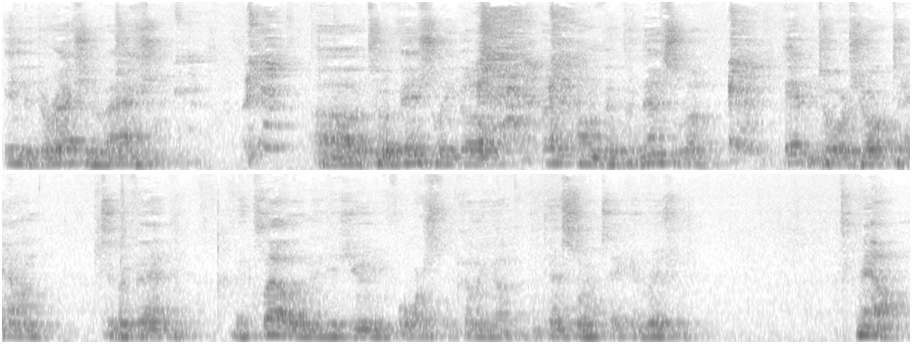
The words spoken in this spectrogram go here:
in the direction of Ashland uh, to eventually go on the peninsula, heading towards Yorktown to prevent McClellan and his Union force from coming up the peninsula and taking Richmond. Now,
